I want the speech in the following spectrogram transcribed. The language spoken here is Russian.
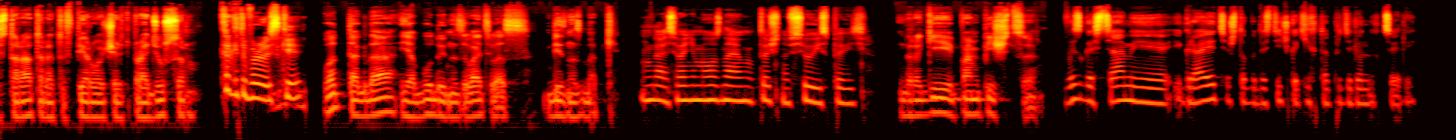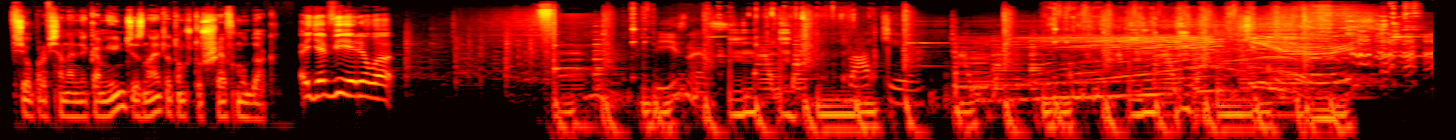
Ресторатор — это в первую очередь продюсер. Как это по-русски? Вот тогда я буду и называть вас бизнес-бабки. Да, сегодня мы узнаем точно всю исповедь. Дорогие помпищицы, Вы с гостями играете, чтобы достичь каких-то определенных целей. все профессиональное комьюнити знает о том, что шеф мудак. Я верила. Бизнес. Бабки.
